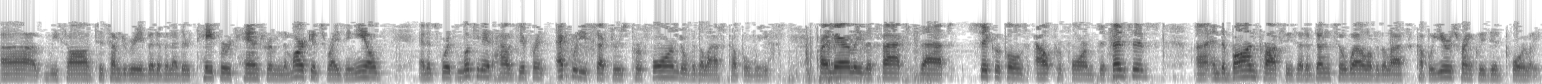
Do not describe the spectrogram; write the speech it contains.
uh, we saw to some degree a bit of another taper tantrum in the markets, rising yields, and it's worth looking at how different equity sectors performed over the last couple of weeks. Primarily the fact that cyclicals outperformed defensives, uh, and the bond proxies that have done so well over the last couple of years, frankly, did poorly.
